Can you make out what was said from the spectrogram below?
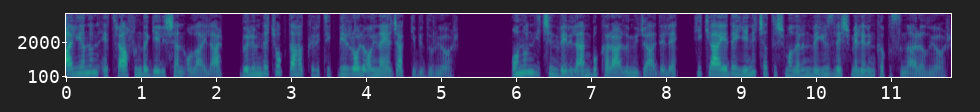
Alya'nın etrafında gelişen olaylar, bölümde çok daha kritik bir rol oynayacak gibi duruyor. Onun için verilen bu kararlı mücadele, hikayede yeni çatışmaların ve yüzleşmelerin kapısını aralıyor.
